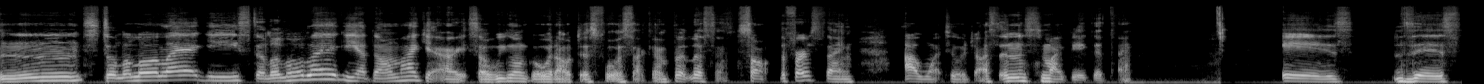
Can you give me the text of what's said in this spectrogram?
Mm, still a little laggy, still a little laggy. I don't like it. All right, so we're gonna go without this for a second. But listen, so the first thing I want to address, and this might be a good thing, is this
